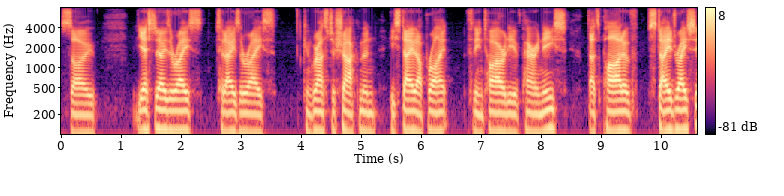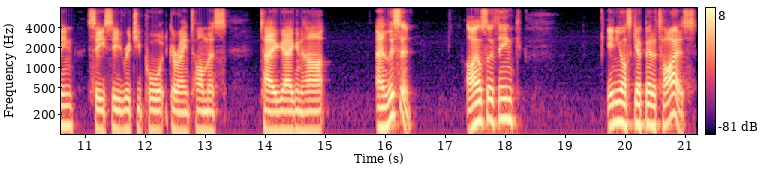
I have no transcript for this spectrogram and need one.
So yesterday's a race, today's a race. Congrats to Schachmann. He stayed upright for the entirety of Paris Nice. That's part of stage racing. CC, Richie Porte, Geraint Thomas, Tao Geoghegan Hart. And listen, I also think Ineos get better tyres.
